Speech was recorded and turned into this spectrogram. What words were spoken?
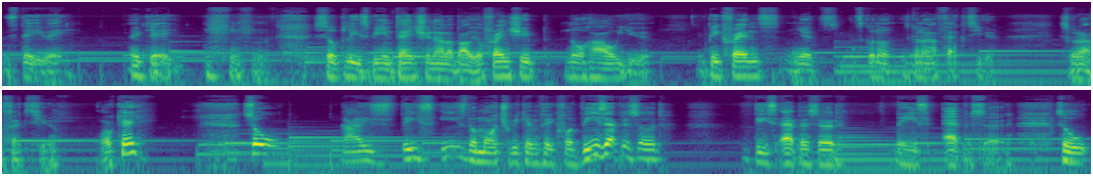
They stay away. Okay. So please be intentional about your friendship. Know how you pick friends it's it's gonna it's gonna affect you it's going to affect you. Okay? So, guys, this is the much we can take for this episode. This episode. This episode. So,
